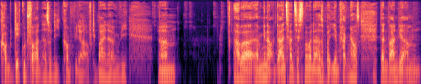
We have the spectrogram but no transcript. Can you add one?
kommt, geht gut voran. Also die kommt wieder auf die Beine irgendwie. Ähm, aber ähm, genau, 23. waren wir dann also bei ihr im Krankenhaus. Dann waren wir am,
